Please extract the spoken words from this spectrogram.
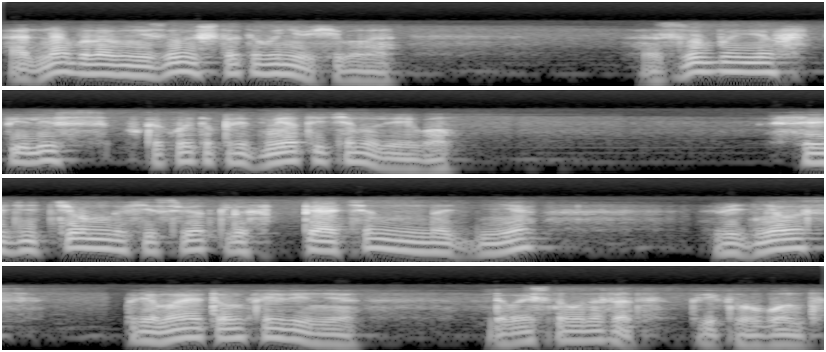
Одна была внизу и что-то вынюхивала. Зубы ее впились в какой-то предмет и тянули его. Среди темных и светлых пятен на дне виднелась прямая тонкая линия. «Давай снова назад!» — крикнул Бонд.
